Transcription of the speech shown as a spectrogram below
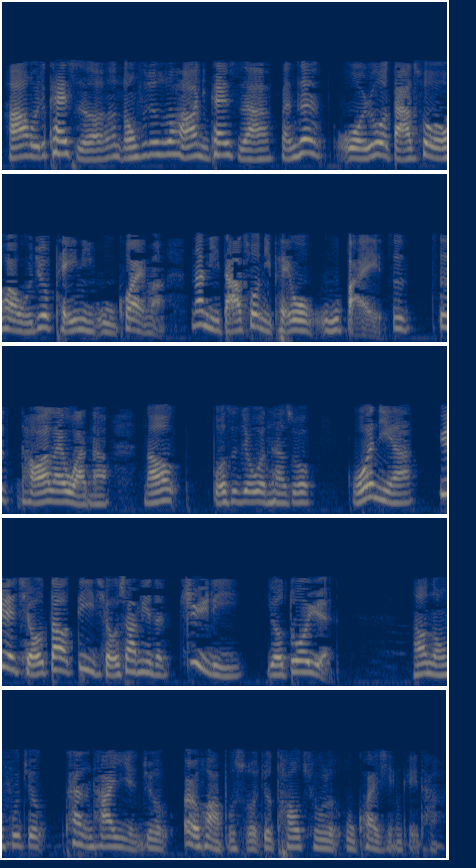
好，我就开始了。”那农夫就说：“好，你开始啊，反正我如果答错的话，我就赔你五块嘛。那你答错，你赔我五百，这这好啊，来玩啊。”然后博士就问他说：“我问你啊，月球到地球上面的距离有多远？”然后农夫就看了他一眼，就二话不说，就掏出了五块钱给他。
